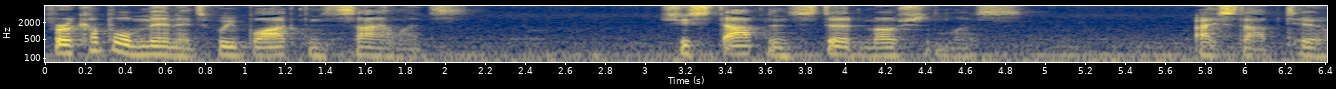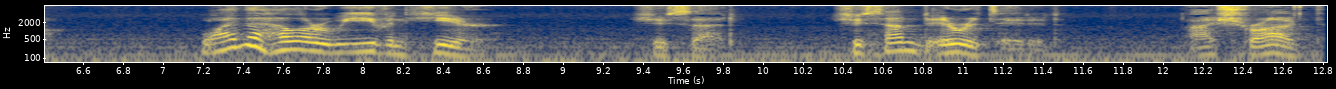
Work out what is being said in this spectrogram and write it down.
For a couple of minutes, we walked in silence. She stopped and stood motionless. I stopped too. Why the hell are we even here? She said. She sounded irritated. I shrugged,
